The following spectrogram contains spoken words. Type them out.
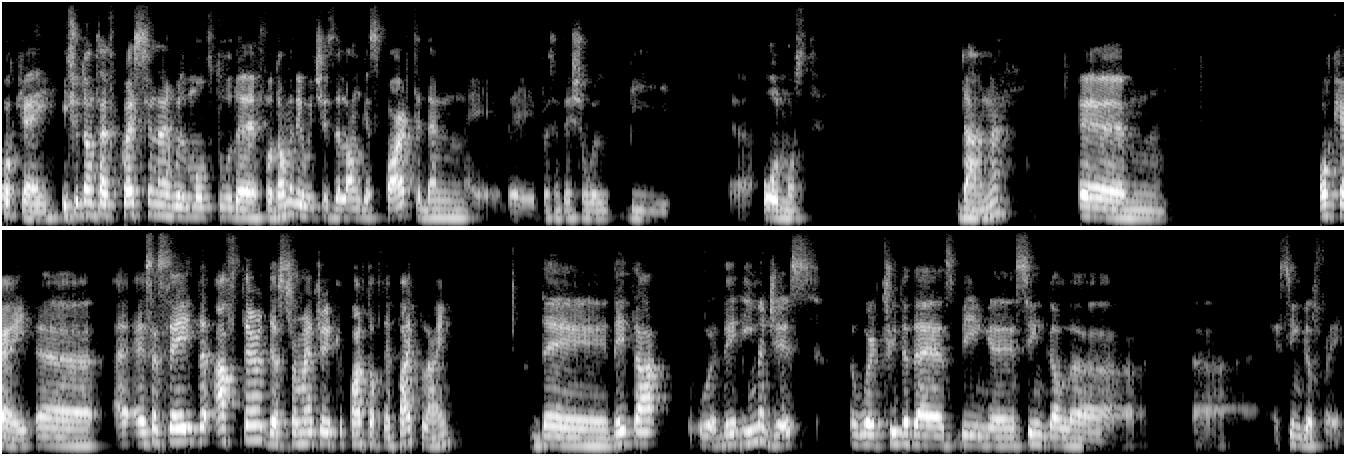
Okay, if you don't have question, I will move to the photometry, which is the longest part, and then uh, the presentation will be uh, almost done. Um, okay, uh, as I said, after the astrometric part of the pipeline, the data, the images were treated as being a single, uh, uh, a single frame.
